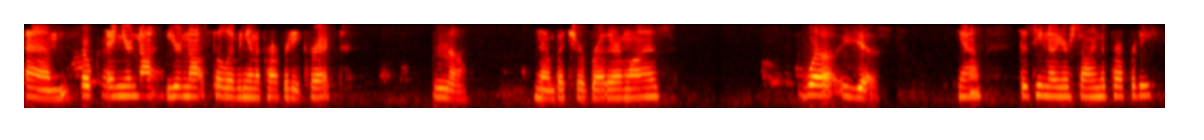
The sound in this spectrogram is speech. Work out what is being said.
Um, okay. And you're not you're not still living in the property, correct? No. No, but your brother-in-law is. Well, yes. Yeah. Does he know you're selling the property?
